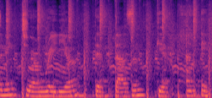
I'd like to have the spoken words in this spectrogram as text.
listening to a radio that doesn't give an X.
